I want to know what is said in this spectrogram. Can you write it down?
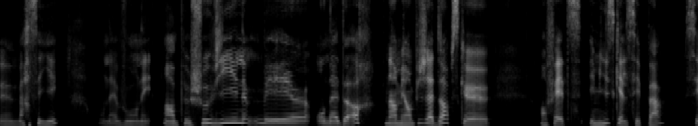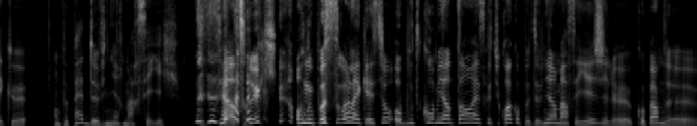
marseillais. On avoue, on est un peu chauvine, mais on adore. Non, mais en plus, j'adore parce que, en fait, Émilie, ce qu'elle sait pas, c'est que on peut pas devenir marseillais. C'est un truc. On nous pose souvent la question au bout de combien de temps est-ce que tu crois qu'on peut devenir Marseillais? J'ai le copain de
